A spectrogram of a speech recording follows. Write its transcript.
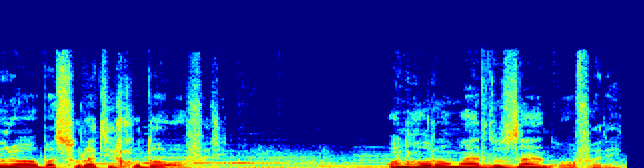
ӯро ба сурати худо офарид онҳоро марду зан офарид.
